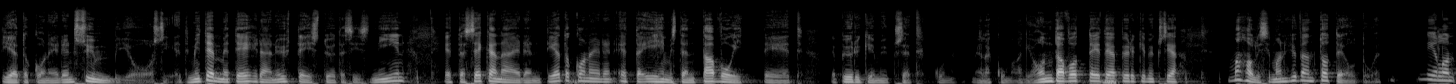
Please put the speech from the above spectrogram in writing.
tietokoneiden symbioosi. Että miten me tehdään yhteistyötä siis niin, että sekä näiden tietokoneiden että ihmisten tavoitteet ja pyrkimykset, kun meillä kummallakin on tavoitteita ja pyrkimyksiä, mahdollisimman hyvän toteutuu. Et niillä on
